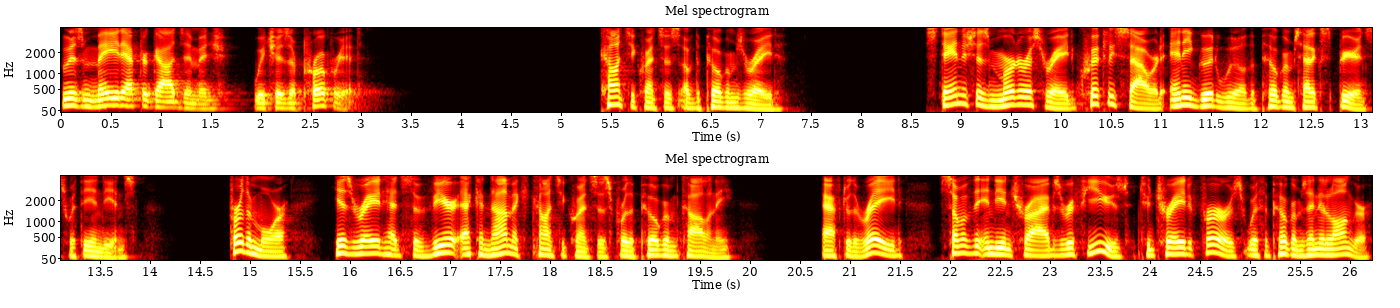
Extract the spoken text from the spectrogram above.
who is made after God's image, which is appropriate. Consequences of the Pilgrim's Raid Standish's murderous raid quickly soured any goodwill the Pilgrims had experienced with the Indians. Furthermore, his raid had severe economic consequences for the Pilgrim colony. After the raid, some of the Indian tribes refused to trade furs with the Pilgrims any longer.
